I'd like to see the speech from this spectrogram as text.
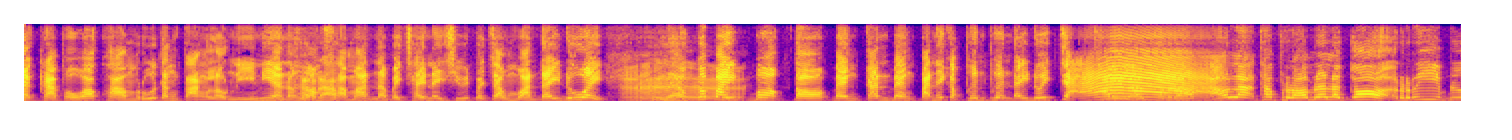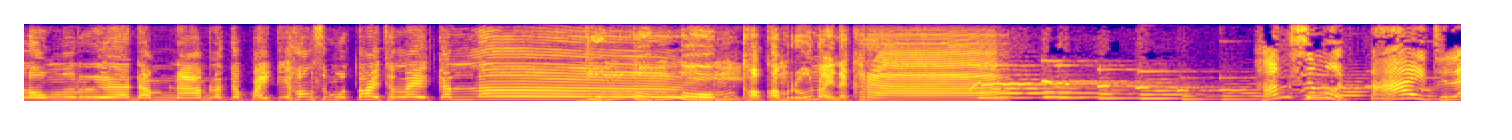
นะครับ เพราะว่าความรู้ต่างๆ เหล่านี้เนี่ยน้ครัองบๆสามารถนำไปใช้ในชีวิตประจำวันได้ด้วยอ่าแล้วก็ไปบอกต่อแบ่งกันแบ่งปันให้กับเพื่อนๆได้ด้วยจ้าใช่แล้วครับ เอาล่ะถ้าพร้อมแล้วแล้วก็รีบลงเรือดำน้ำแล้วก็ไปที่ห้องสมุดใต้ทะเลกันเลยบุ๋มบุ๋มบุ๋มขอความรู้หน่อยนะครับห้องสมุดใต้ทะเล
